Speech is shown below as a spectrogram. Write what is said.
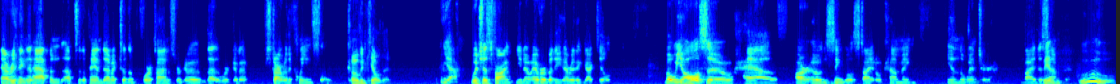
Everything that happened up to the pandemic to the before times, we're going to that we're going to start with a clean slate. COVID killed it. Yeah, which is fine. You know, everybody, everything got killed. But we Mm-hmm. also have our own singles title coming in the winter by We have- December. Ooh.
